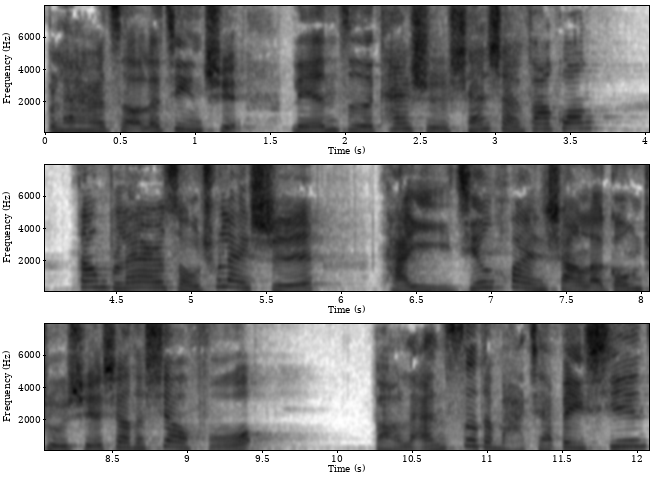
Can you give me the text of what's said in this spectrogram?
布莱尔走了进去，帘子开始闪闪发光。当布莱尔走出来时，他已经换上了公主学校的校服：宝蓝色的马甲背心、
